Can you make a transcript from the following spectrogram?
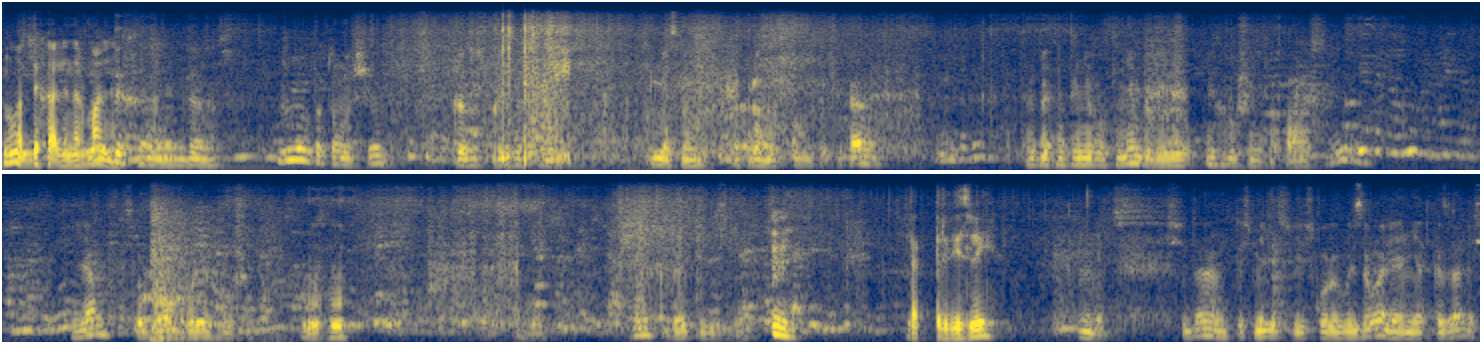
Ну, отдыхали нормально. Отдыхали, да. Ну, потом еще казус произошел. Местная охрана почитали. Видать, на тренировке не были, и груша не попалась. Я собрал в роли груши. Ага. Привезли. Так, привезли. Нет, сюда, то есть милицию и скорую вызывали, они отказались.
